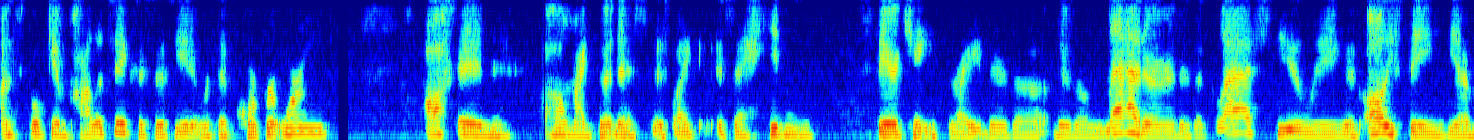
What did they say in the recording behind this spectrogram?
unspoken politics associated with the corporate world. Often, oh my goodness, it's like it's a hidden staircase, right? There's a there's a ladder, there's a glass ceiling, there's all these things. You have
